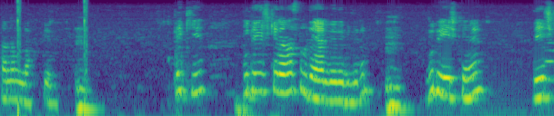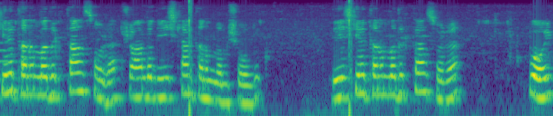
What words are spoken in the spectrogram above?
tanımla. Peki bu değişkene nasıl değer verebilirim? bu değişkeni değişkeni tanımladıktan sonra şu anda değişken tanımlamış olduk. Değişkeni tanımladıktan sonra boy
